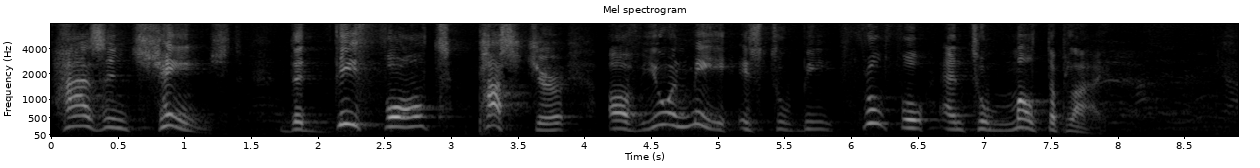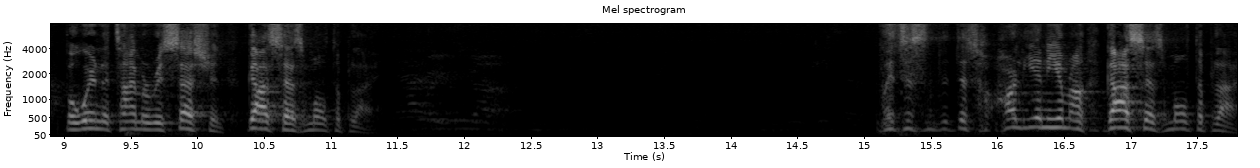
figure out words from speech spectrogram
hasn't changed. The default posture of you and me is to be fruitful and to multiply. But we're in a time of recession. God says multiply. But there's, there's hardly any around. God says multiply.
